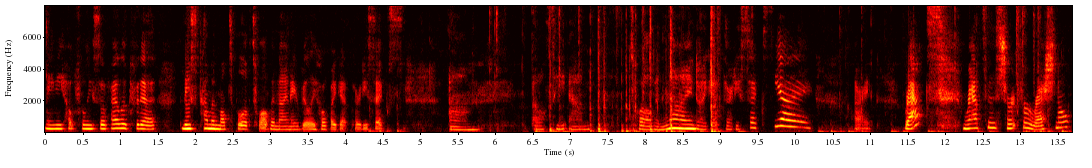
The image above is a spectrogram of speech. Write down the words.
Maybe, hopefully. So if I look for the least common multiple of 12 and 9, I really hope I get 36. Um, LCM 12 and 9, do I get 36? Yay! Alright, rats. Rats is short for rational.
